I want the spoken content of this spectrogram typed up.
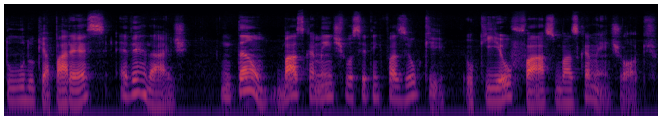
tudo que aparece é verdade. Então, basicamente, você tem que fazer o quê? O que eu faço, basicamente, óbvio.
